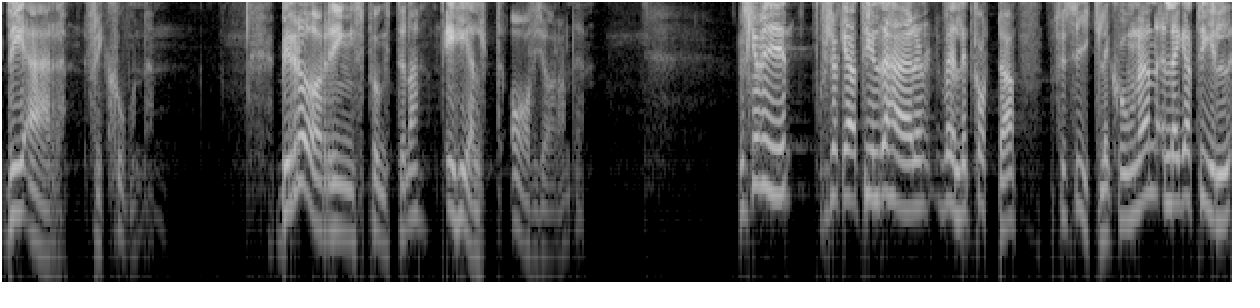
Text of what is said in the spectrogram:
Det är friktionen. Beröringspunkterna är helt avgörande. Nu ska vi försöka till det här väldigt korta fysiklektionen lägga till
